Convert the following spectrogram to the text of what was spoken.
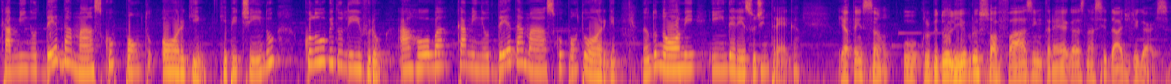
caminhodedamasco.org. Repetindo, clube do livro, arroba caminhodedamasco.org, dando nome e endereço de entrega. E atenção, o Clube do Livro só faz entregas na cidade de Garça.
